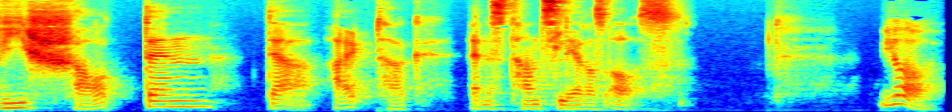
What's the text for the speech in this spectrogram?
Wie schaut denn der Alltag eines Tanzlehrers aus? Ja,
